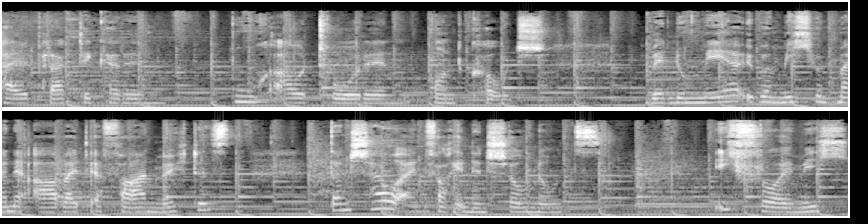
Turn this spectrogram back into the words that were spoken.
Heilpraktikerin, Buchautorin und Coach. Wenn du mehr über mich und meine Arbeit erfahren möchtest, dann schau einfach in den Show Notes. Ich freue mich,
